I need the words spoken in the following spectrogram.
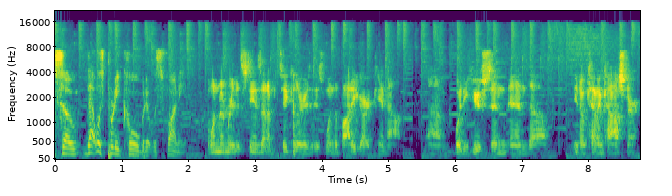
so that was pretty cool, but it was funny. One memory that stands out in particular is, is when The Bodyguard came out. Um, Whitney Houston and uh, you know Kevin Costner.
